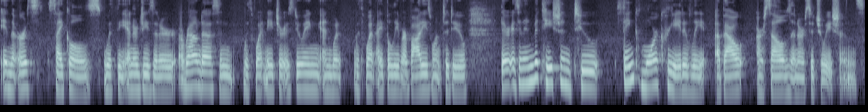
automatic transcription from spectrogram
in the Earth's cycles, with the energies that are around us, and with what nature is doing, and what, with what I believe our bodies want to do, there is an invitation to think more creatively about ourselves and our situations,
